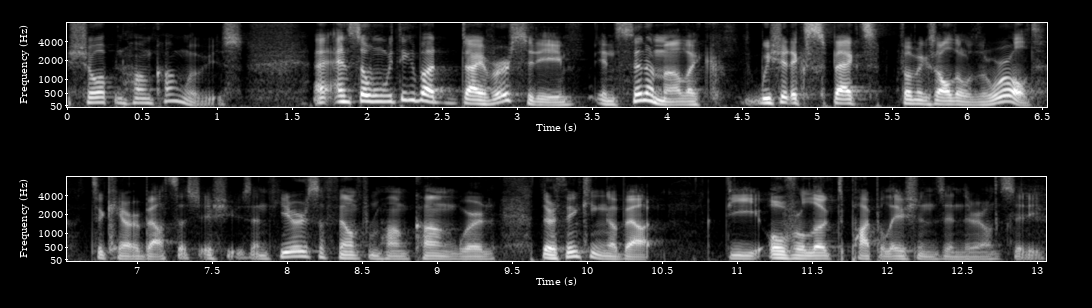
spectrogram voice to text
show up in Hong Kong movies? And, and so when we think about diversity in cinema, like we should expect filmmakers all over the world to care about such issues. And here's a film from Hong Kong where they're thinking about the overlooked populations in their own city.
